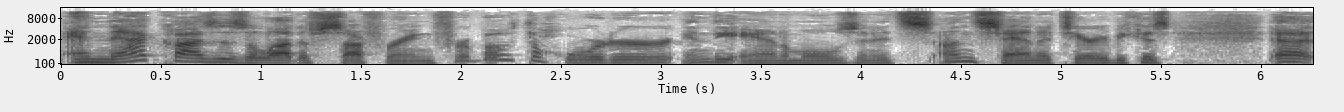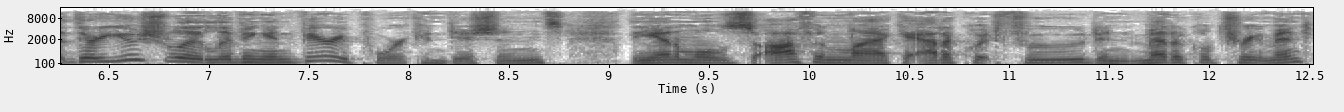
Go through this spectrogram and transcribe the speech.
And that causes a lot of suffering for both the hoarder and the animals. And it's unsanitary because uh, they're usually living in very poor conditions. The animals often lack adequate food and medical treatment.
